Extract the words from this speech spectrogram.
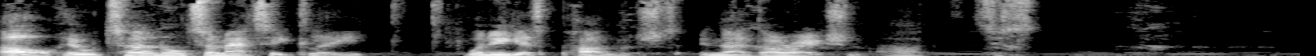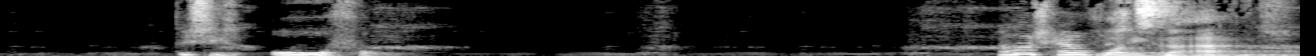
Oh, he'll turn automatically when he gets punched in that direction. Oh, just. This is awful. How much health What's is he got? that?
